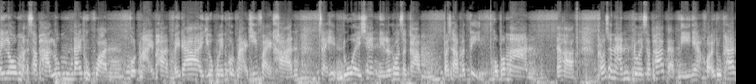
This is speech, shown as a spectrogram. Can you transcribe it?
ไม่ล่มอะสภาล่มได้ทุกวันกฎหมายผ่านไม่ได้ ยกเว้นกฎหมายที่ฝ่ายค้านจะเห็นด้วย เช่น นิรโทษกรรม ประชามติงบประมาณนะคะ เพราะฉะนั้นโดยสภาพแบบนี้เนี่ยขอให้ทุกท่าน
